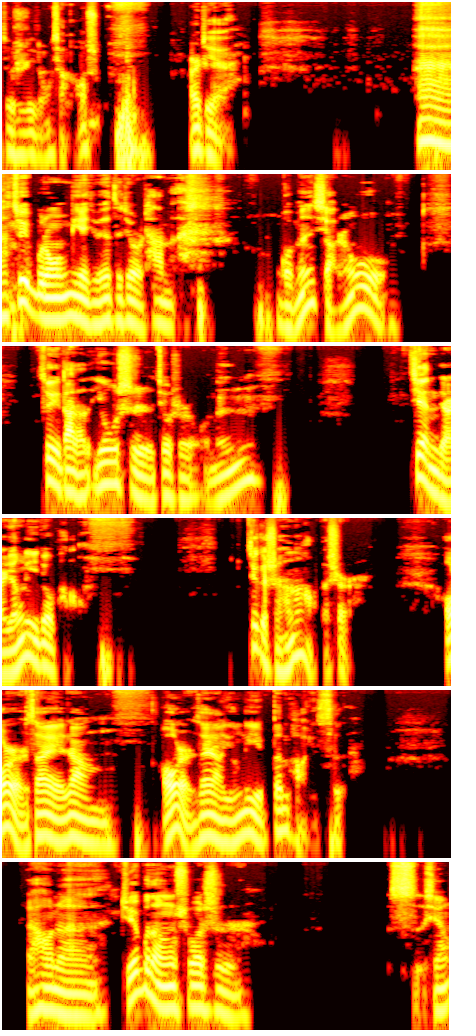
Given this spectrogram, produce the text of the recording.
就是这种小老鼠。而且，哎，最不容灭绝的就是它们。我们小人物最大的优势就是我们见点盈利就跑，这个是很好的事儿。偶尔再让。偶尔再让盈利奔跑一次，然后呢，绝不能说是死星，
